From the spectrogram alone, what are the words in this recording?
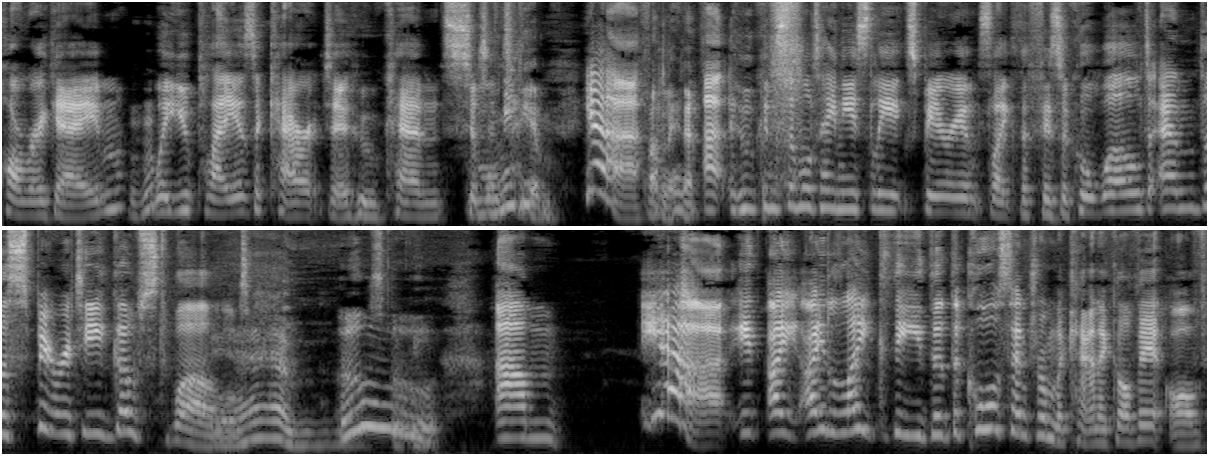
horror game Mhm. where you play as a character who can simultaneously Yeah. funnily enough. Uh, who can simultaneously experience like the physical world and the spirity ghost world. Yeah. Ooh. Um yeah, it I I like the, the the core central mechanic of it of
